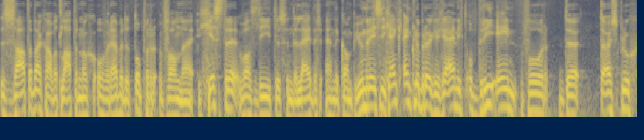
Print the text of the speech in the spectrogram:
zaterdag. Gaan we het later nog over hebben. De topper van eh, gisteren was die tussen de leider en de kampioen. Racing Genk en Club Brugge geëindigd op 3-1 voor de thuisploeg.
